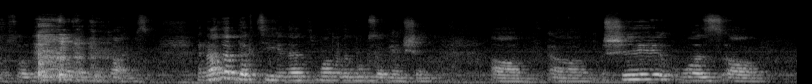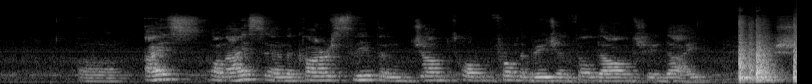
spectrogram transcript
her, so that happened two times. Another abductee, in that one of the books I mentioned, she was um, uh, ice on ice, and the car slipped and jumped from the bridge and fell down. She died. She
